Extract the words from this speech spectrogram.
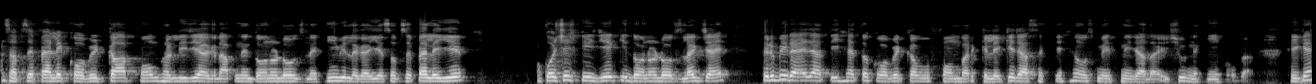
सबसे पहले कोविड का आप फॉर्म भर लीजिए, अगर आपने दोनों डोज नहीं भी लगाई है, सबसे पहले ये कोशिश कीजिए कि दोनों डोज लग जाए, फिर भी रह जाती है तो कोविड का वो फॉर्म भर के लेके जा सकते हैं, उसमें इतनी ज़्यादा इशू नहीं होगा, ठीक है?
